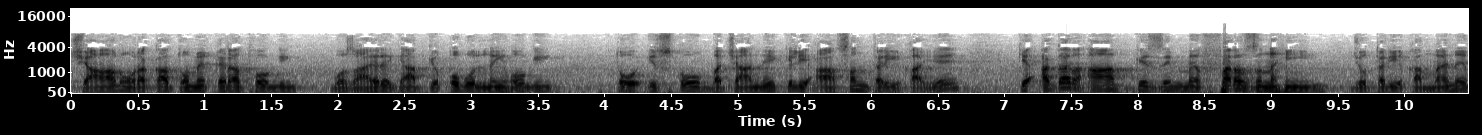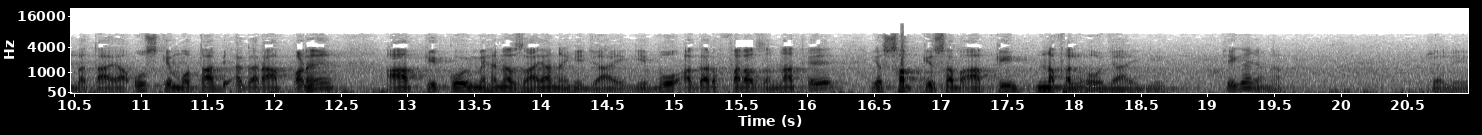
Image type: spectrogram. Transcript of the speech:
چاروں رکعتوں میں قرت ہوگی۔ وہ ظاہر ہے کہ آپ کی قبول نہیں ہوگی۔ تو اس کو بچانے کے لیے آسن طریقہ یہ کہ اگر آپ کے ذمے فرض نہیں، جو طریقہ میں نے بتایا، اس کے مطابق اگر آپ پڑھیں، آپ کی کوئی محنت ضائع نہیں جائے گی۔ وہ اگر فرض نہ تھے، یہ سب کی سب آپ کی نفل ہو جائے گی۔ ٹھیک ہے جناب؟ چلیے۔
